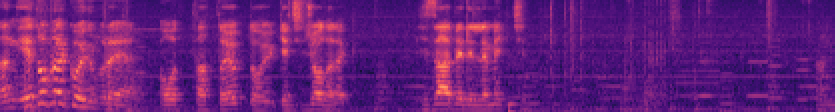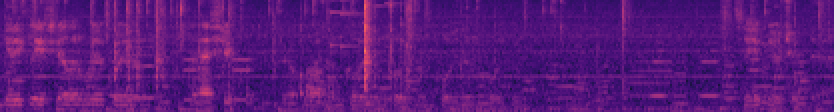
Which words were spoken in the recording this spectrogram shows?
Lan niye toprak koydun buraya? o tahta yoktu o geçici olarak. Hiza belirlemek için. Tamam gerekli eşyaları buraya koyuyorum. Ben her şeyi koydum. Koydum, koydum, koydum, koydum, koydum. Sevmiyor çünkü.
